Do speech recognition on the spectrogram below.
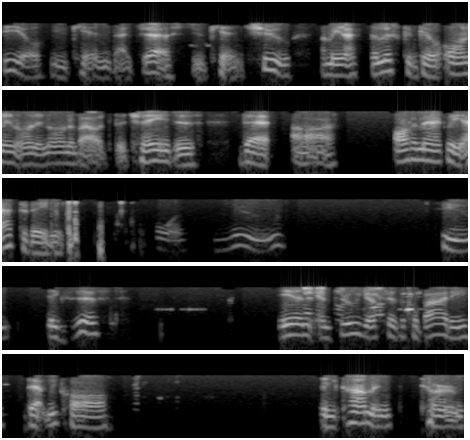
feel, you can digest, you can chew. I mean, I, the list can go on and on and on about the changes that are automatically activated for you to exist in and through your physical body that we call, in common terms,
